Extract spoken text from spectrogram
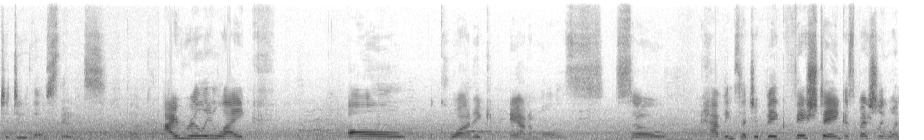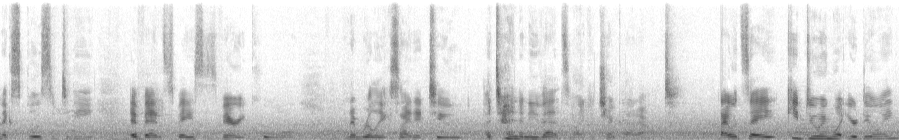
to do those things. I really like all aquatic animals, so having such a big fish tank, especially one exclusive to the event space, is very cool. And I'm really excited to attend an event so I could check that out. I would say keep doing what you're doing.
